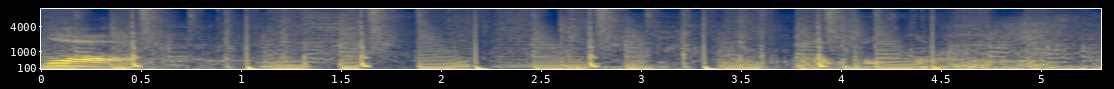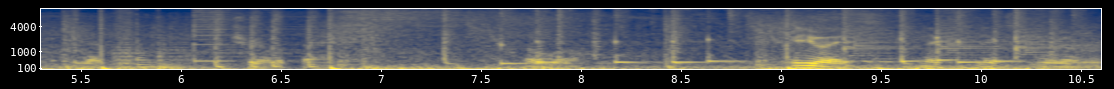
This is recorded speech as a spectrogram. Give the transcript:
Yeah. I had the face cam on. We got trail it back. Oh well. Anyways, next next whatever.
